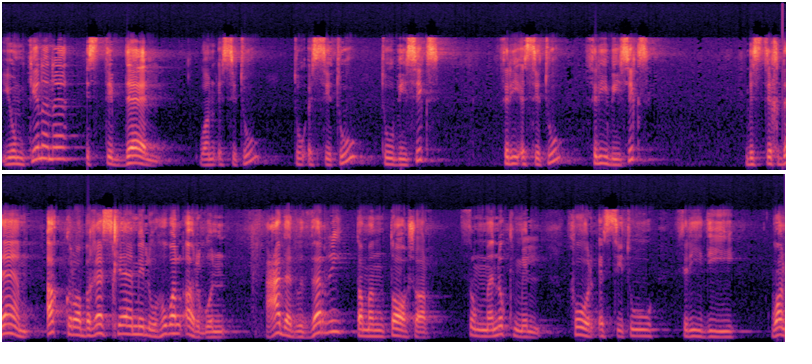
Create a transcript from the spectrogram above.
يمكننا استبدال 1s2 2s2 2b6 3s2 3b6 باستخدام أقرب غاز خامل وهو الأرجون. عدد الذري 18 ثم نكمل 4s2 3d1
